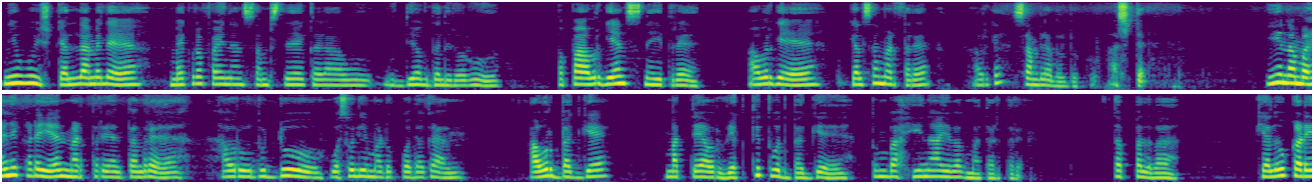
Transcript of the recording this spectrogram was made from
ನೀವು ಇಷ್ಟೆಲ್ಲ ಮೇಲೆ ಮೈಕ್ರೋ ಫೈನಾನ್ಸ್ ಸಂಸ್ಥೆಗಳ ಉದ್ಯೋಗದಲ್ಲಿರೋರು ಪಾಪ ಅವ್ರಿಗೇನು ಸ್ನೇಹಿತರೆ ಅವ್ರಿಗೆ ಕೆಲಸ ಮಾಡ್ತಾರೆ, ಅವ್ರಿಗೆ ಸಂಬಳ ಬರಬೇಕು ಅಷ್ಟೇ. ಈ ನಮ್ಮ ಹಳ್ಳಿ ಕಡೆ ಏನು ಮಾಡ್ತಾರೆ ಅಂತಂದರೆ, ಅವರು ದುಡ್ಡು ವಸೂಲಿ ಮಾಡೋಕ್ಕೆ ಹೋದಾಗ ಅವ್ರ ಬಗ್ಗೆ ಮತ್ತು ಅವ್ರ ವ್ಯಕ್ತಿತ್ವದ ಬಗ್ಗೆ ತುಂಬ ಹೀನಾಯವಾಗಿ ಮಾತಾಡ್ತಾರೆ. ತಪ್ಪಲ್ವಾ? ಕೆಲವು ಕಡೆ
